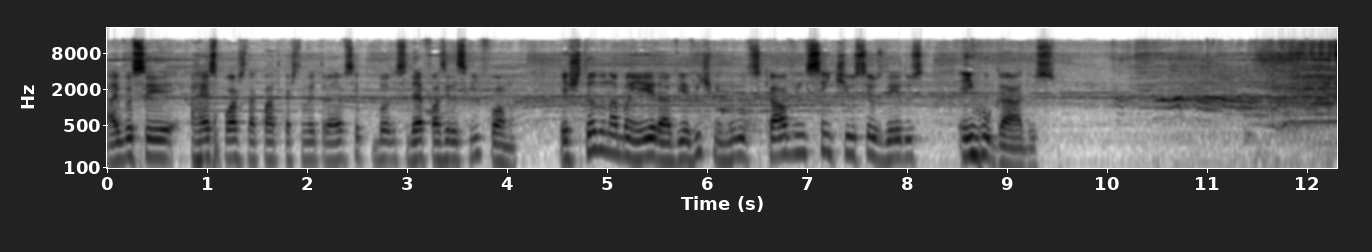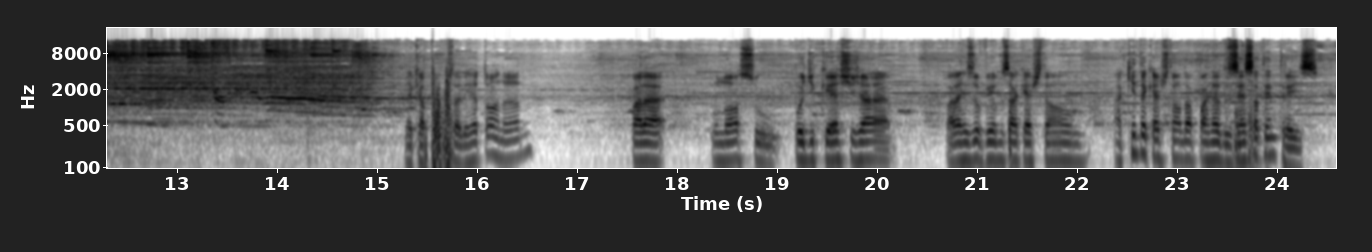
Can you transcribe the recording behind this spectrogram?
Aí você, a resposta da quarta questão, letra F, você, você deve fazer da seguinte forma. Estando na banheira havia 20 minutos, Calvin sentiu seus dedos enrugados. Daqui a pouco estarei retornando para o nosso podcast já para resolvermos a questão, a quinta questão da página 273.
